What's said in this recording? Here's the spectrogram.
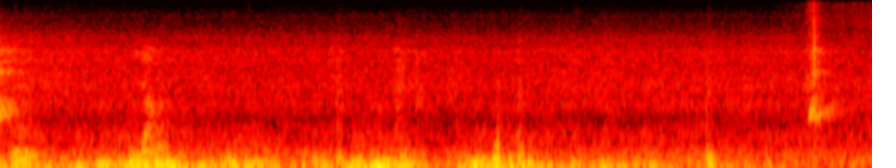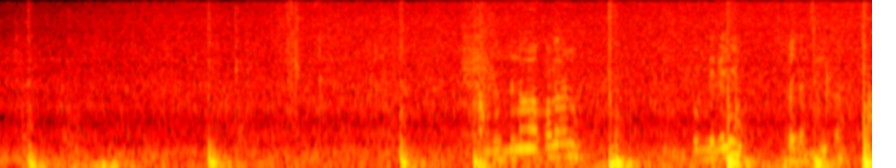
Hmm. Siya nga. Ang ganda na nga pala, ano? Huwag na ganyan. Kita.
